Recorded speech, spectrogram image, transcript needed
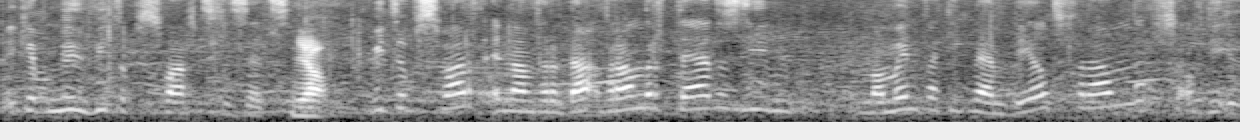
Ik heb nu wit op zwart gezet. Ja. Wit op zwart en dan verandert tijdens die moment dat ik mijn beeld verander, of die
